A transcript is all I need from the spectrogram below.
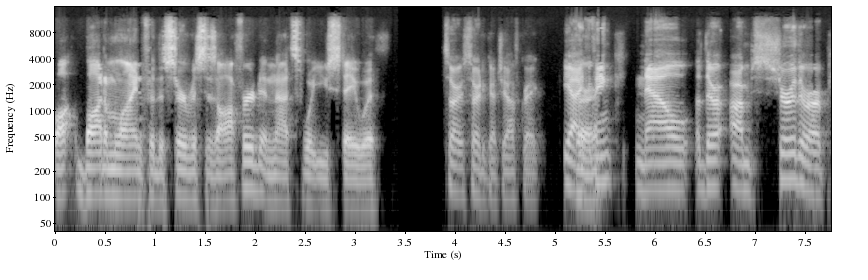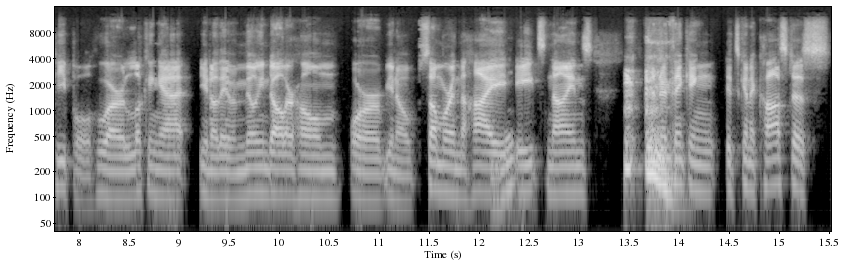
bo- bottom line for the services offered, and that's what you stay with. Sorry sorry to cut you off greg yeah i think now there i'm sure there are people who are looking at you know they have a million dollar home or you know somewhere in the high Mhm. eights nines and they're thinking it's going to cost us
